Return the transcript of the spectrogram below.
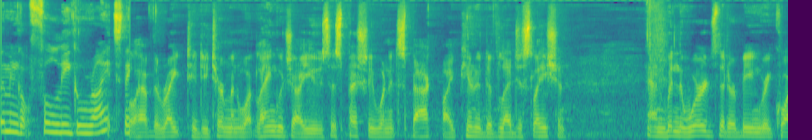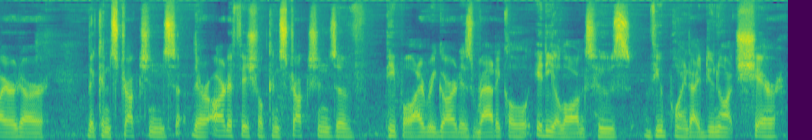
Women got full legal rights. They have the right to determine what language i use especially when it's backed by punitive legislation. And when the words that are being required are the constructions, there are artificial constructions of people I regard as radical ideologues whose viewpoint I do not share.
